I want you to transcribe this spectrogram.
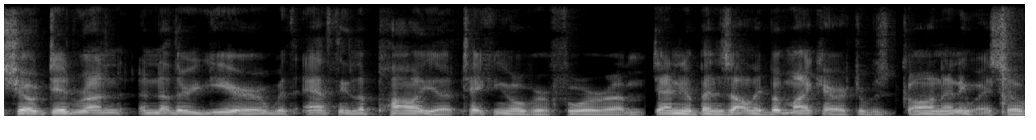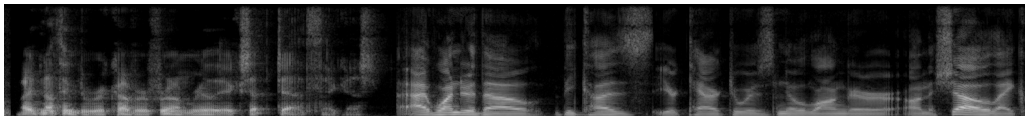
show did run another year with Anthony LaPaglia taking over for um, Daniel Benzali, but my character was gone anyway, so I had nothing to recover from really except death, I guess. I wonder though, because your character was no longer on the show, like,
